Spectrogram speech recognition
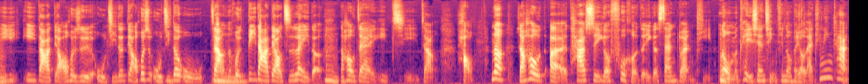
一一大调，或者是五级的调，或者是五级的五这样的，或者 D 大调之类的。嗯，然后再一级这样。好，那然后呃，它是一个复合的一个三段体。那我们可以先请听众朋友来听听看。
